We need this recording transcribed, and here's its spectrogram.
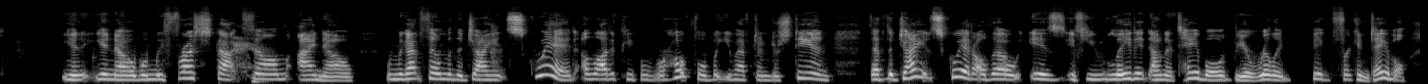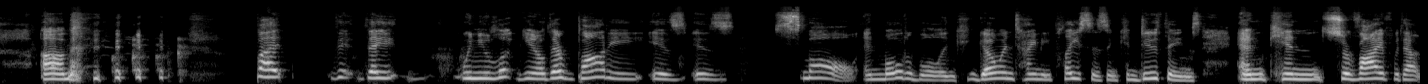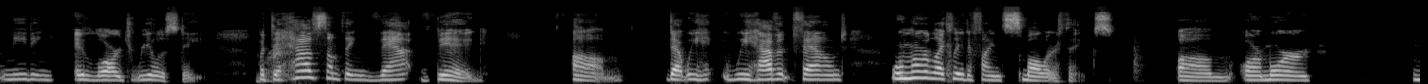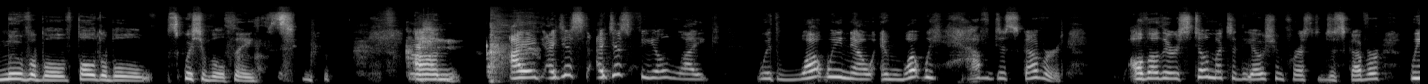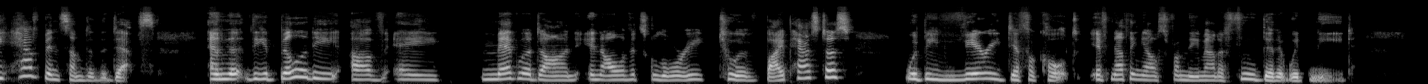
You, you know, when we first got film, I know when we got film of the giant squid, a lot of people were hopeful, but you have to understand that the giant squid, although is if you laid it on a table, it'd be a really big freaking table. Um, but they, they, when you look, you know, their body is is small and moldable and can go in tiny places and can do things and can survive without needing a large real estate. But to have something that big um that we we haven't found we're more likely to find smaller things um or more movable foldable squishable things. Um. I I just I just feel like with what we know and what we have discovered, although there is still much of the ocean for us to discover, we have been some to the depths. And the, the ability of a megalodon in all of its glory to have bypassed us would be very difficult, if nothing else, from the amount of food that it would need.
